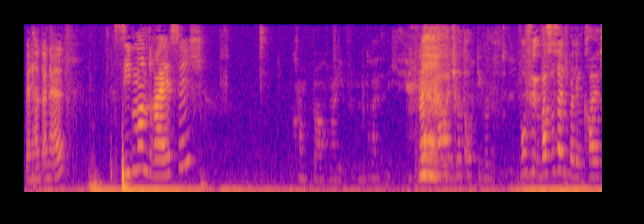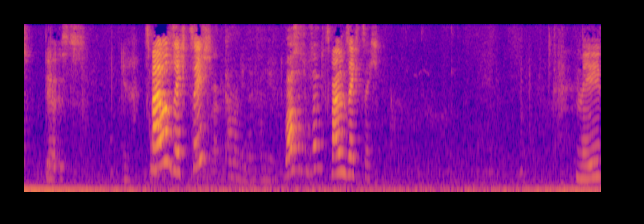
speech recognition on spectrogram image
Ben hat eine 11. 37. Kommt auch mal die 35. Ja, ich hört auch die ganze Zeit. Wofür, was ist eigentlich bei dem Kreis? Der ist. 62. Kann man den einfach nehmen? Was hast du gesagt? 62. Nee,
